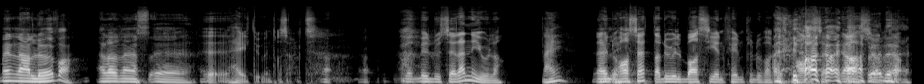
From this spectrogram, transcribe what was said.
Men den løva? Eller den eh, Eh, Helt uinteressant. Ja, ja. Men vil du se den i jula? Nei. Nei, du har sett den, Du vil bare si en film som du faktisk har sett. Ja, ja. det.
